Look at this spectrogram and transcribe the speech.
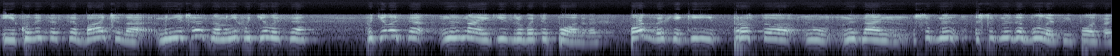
і коли це все бачила, мені чесно, мені хотілося, хотілося, не знаю, який зробити подвиг. Подвиг, який просто, ну не знаю, щоб не щоб не забули цей подвиг,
